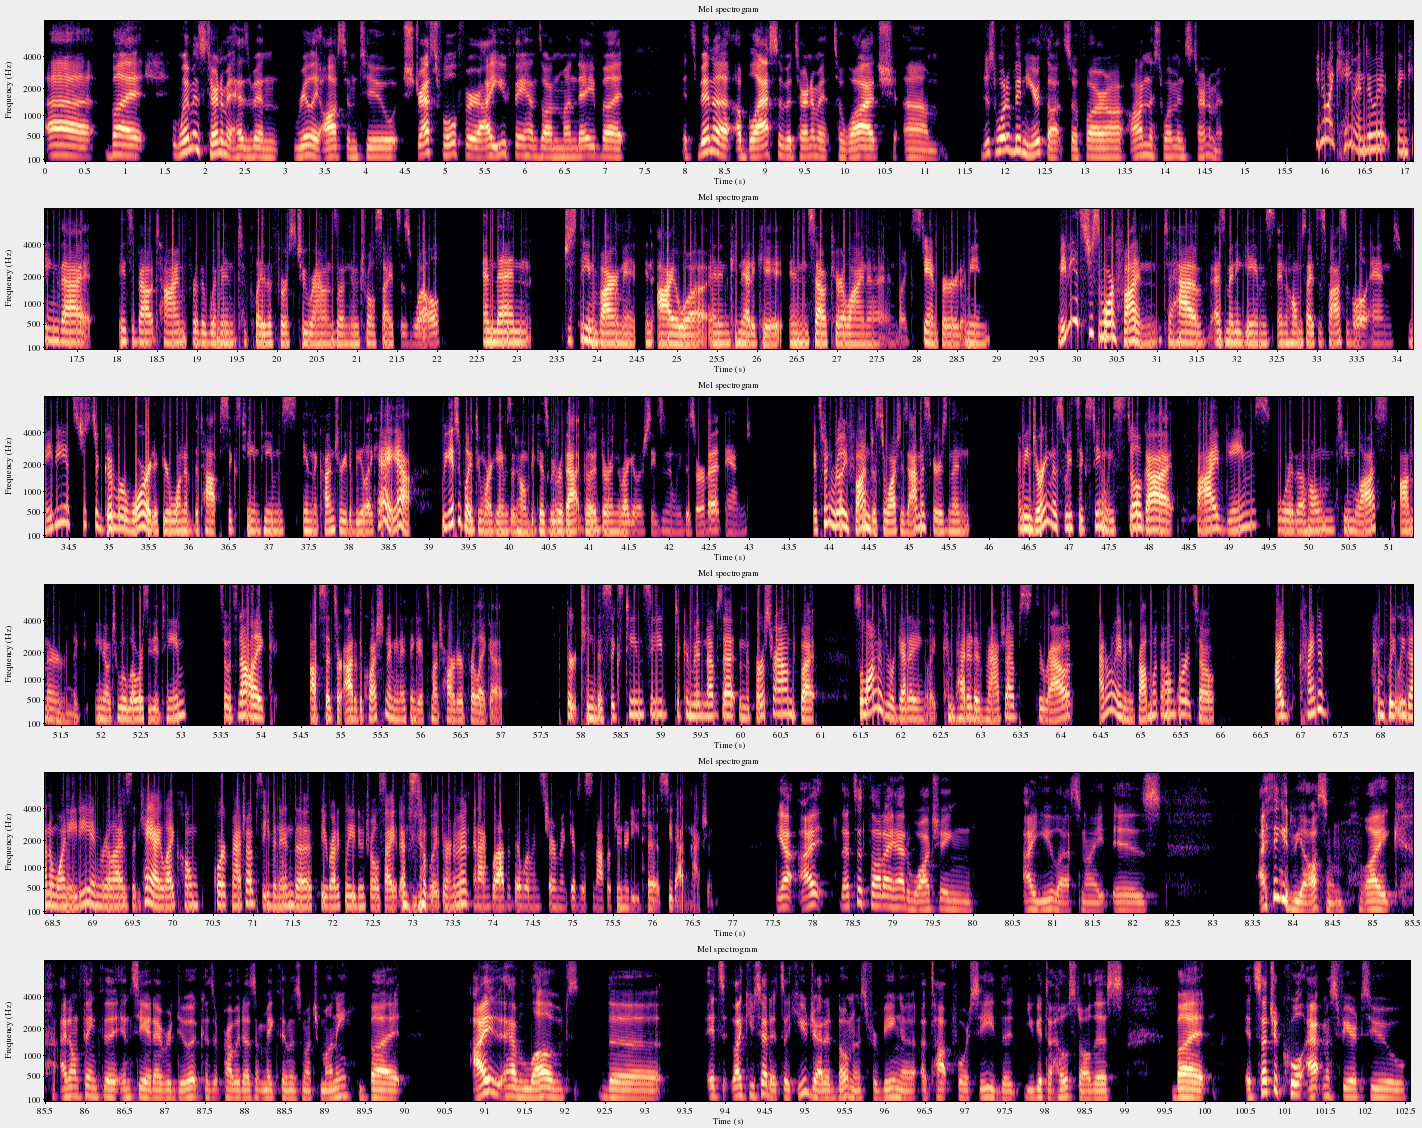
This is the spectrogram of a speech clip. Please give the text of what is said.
Uh, but women's tournament has been really awesome too. Stressful for IU fans on Monday, but it's been a, a blast of a tournament to watch. Um, just what have been your thoughts so far on, on this women's tournament? You know, I came into it thinking that it's about time for the women to play the first two rounds on neutral sites as well. And then just the environment in Iowa and in Connecticut and South Carolina and like Stanford. I mean, maybe it's just more fun to have as many games in home sites as possible. And maybe it's just a good reward if you're one of the top 16 teams in the country to be like, hey, yeah, we get to play two more games at home because we were that good during the regular season and we deserve it. And it's been really fun just to watch these atmospheres. And then, I mean, during the Sweet 16, we still got five games where the home team lost on their, mm-hmm. like, you know, to a lower seeded team. So it's not like upsets are out of the question. I mean, I think it's much harder for like a 13 to 16 seed to commit an upset in the first round. But so long as we're getting like competitive matchups throughout, I don't really have any problem with the home court. So I've kind of completely done a 180 and realized that hey, I like home court matchups even in the theoretically neutral site NCAA tournament, and I'm glad that the women's tournament gives us an opportunity to see that in action. Yeah, I that's a thought I had watching IU last night. Is I think it'd be awesome. Like, I don't think the NCAA would ever do it because it probably doesn't make them as much money. But I have loved the. It's like you said, it's a huge added bonus for being a, a top four seed that you get to host all this. But it's such a cool atmosphere to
